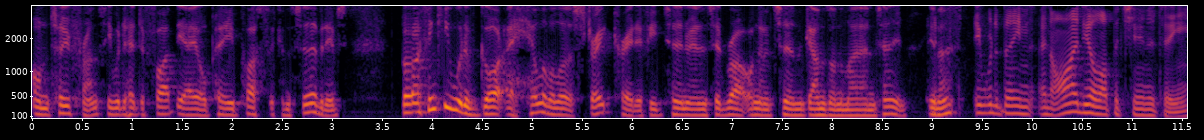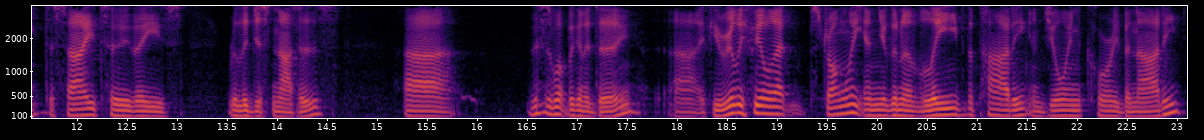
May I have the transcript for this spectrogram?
on two fronts. He would have had to fight the ALP plus the Conservatives. But I think he would have got a hell of a lot of street cred if he'd turned around and said, "Right, I'm going to turn the guns on my own team." You know. it would have been an ideal opportunity to say to these religious nutters, uh, "This is what we're going to do." Uh, if you really feel that strongly and you're going to leave the party and join Cory Bernardi,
